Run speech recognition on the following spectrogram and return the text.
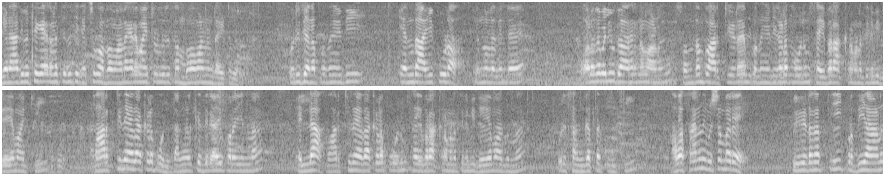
ജനാധിപത്യ കേരളത്തിന് തികച്ചും അപമാനകരമായിട്ടുള്ളൊരു സംഭവമാണ് ഉണ്ടായിട്ടുള്ളത്. ഒരു ജനപ്രതിനിധി എന്തായിക്കൂടാ എന്നുള്ളതിന്റെ വളരെ വലിയ ഉദാഹരണമാണ് സ്വന്തം പാർട്ടിയുടെ പ്രതിനിധികളെ പോലും സൈബർ ആക്രമണത്തിന് വിധേയമാക്കി പാർട്ടി നേതാക്കളെ പോലും തങ്ങൾക്കെതിരായി പറയുന്ന എല്ലാ പാർട്ടി നേതാക്കളെ പോലും സൈബർ ആക്രമണത്തിന് വിധേയമാകുന്ന ഒരു സംഘത്തെ കൂട്ടി അവസാന നിമിഷം വരെ പീഡനത്തിൽ പ്രതിയാണ്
